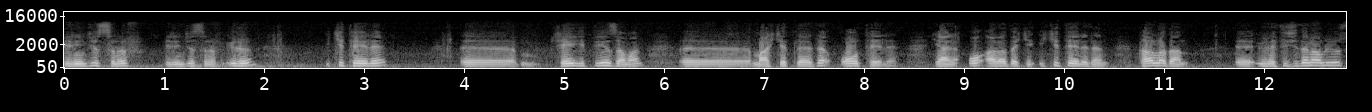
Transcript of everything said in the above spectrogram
birinci sınıf birinci sınıf ürün 2 TL e, şeye gittiğin zaman e, marketlerde 10 TL. Yani o aradaki 2 TL'den tarladan e, üreticiden alıyoruz.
